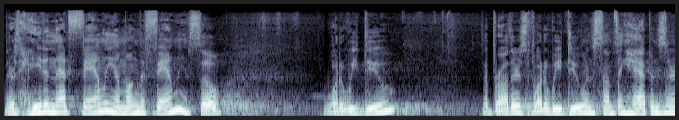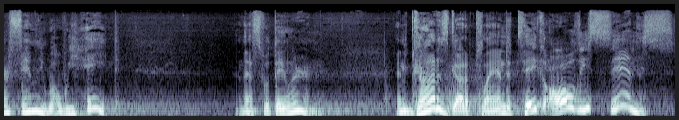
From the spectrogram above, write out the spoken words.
There's hate in that family among the family. And so, what do we do? The brothers, what do we do when something happens in our family? Well, we hate. And that's what they learn. And God has got a plan to take all these sins,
